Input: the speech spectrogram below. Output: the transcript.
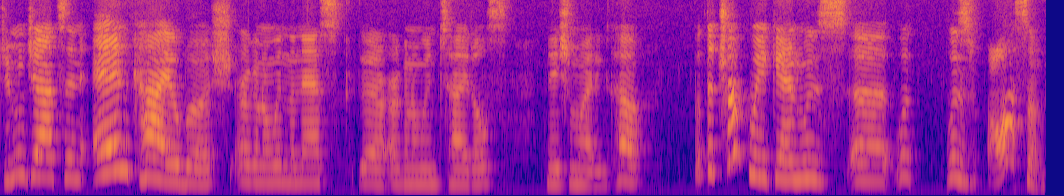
Jimmie Johnson and Kyle Busch are gonna win the NASC, uh, are gonna win titles, Nationwide and Cup. But the truck weekend was uh, was awesome.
